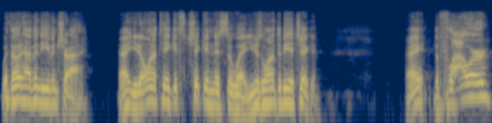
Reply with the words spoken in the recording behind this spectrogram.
without having to even try. Right? You don't want to take its chickenness away. You just want it to be a chicken. Right? The flour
